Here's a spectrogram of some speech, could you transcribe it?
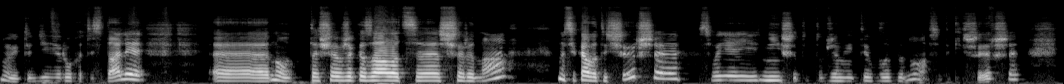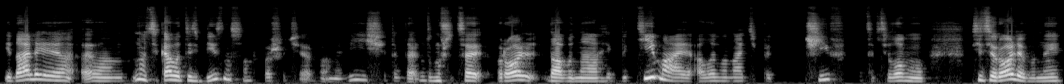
ну і тоді рухатись далі. Е, ну, Те, що я вже казала, це ширина. Ну, Цікавити ширше своєї ніші, тобто вже не йти в глибину, а все-таки ширше. І далі е, ну, цікавитись бізнесом в першу чергу, навіщо і так далі. Тому що це роль, да, вона якби ті має, але вона, типу, чіф. Це в цілому всі ці ролі вони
